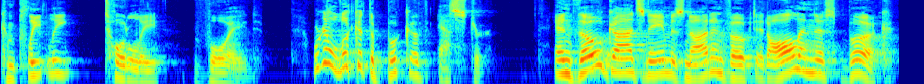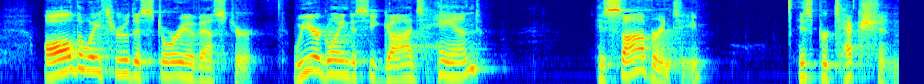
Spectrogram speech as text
completely, totally void. We're going to look at the book of Esther. And though God's name is not invoked at all in this book, all the way through the story of Esther, we are going to see God's hand, his sovereignty, his protection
